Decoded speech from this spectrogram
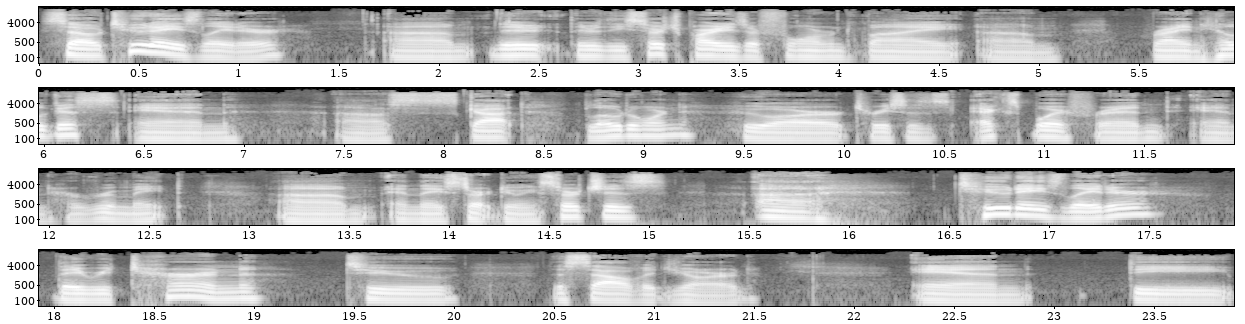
So, two days later, um, there, these search parties are formed by um, Ryan Hillegas and uh, Scott Bloedorn, who are Teresa's ex boyfriend and her roommate. Um, and they start doing searches. Uh, two days later, they return to the salvage yard, and the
